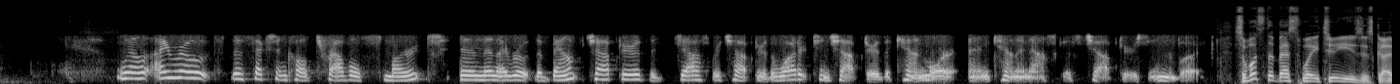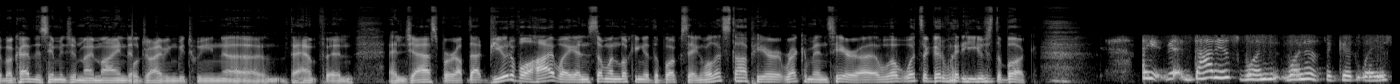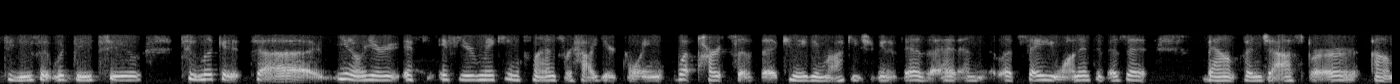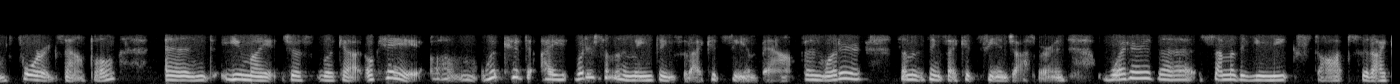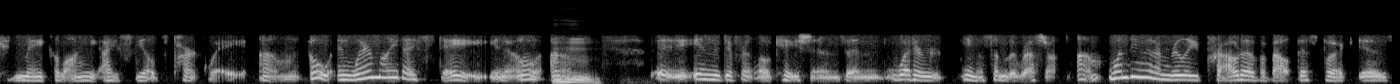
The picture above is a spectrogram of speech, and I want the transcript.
Well, I wrote the section called Travel Smart, and then I wrote the Banff chapter, the Jasper chapter, the Waterton chapter, the Canmore and Kananaskis chapters in the book. So, what's the best way to use this guidebook? I have this image in my mind driving between uh, Banff and, and Jasper up that beautiful highway, and someone looking at the book saying, Well, let's stop here. It recommends here. Uh, what's a good way to use the book? I, that is one one of the good ways to use it would be to to look at uh, you know your if if you're making a plan for how you're going what parts of the Canadian Rockies you're going to visit. And let's say you wanted to visit Banff and Jasper um, for example and you might just look at okay um, what could i what are some of the main things that i could see in banff? And what are some of the things i could see in jasper? And what are the some of the unique stops that i could make along the icefields parkway? Um, oh and where might i stay you know um, mm-hmm. in the different locations? And what are you know some of the restaurants? Um, one thing that i'm really proud of about this book is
